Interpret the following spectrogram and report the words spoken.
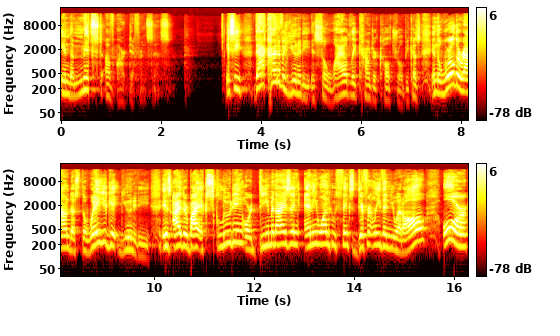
in the midst of our differences. You see, that kind of a unity is so wildly countercultural because in the world around us, the way you get unity is either by excluding or demonizing anyone who thinks differently than you at all, or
